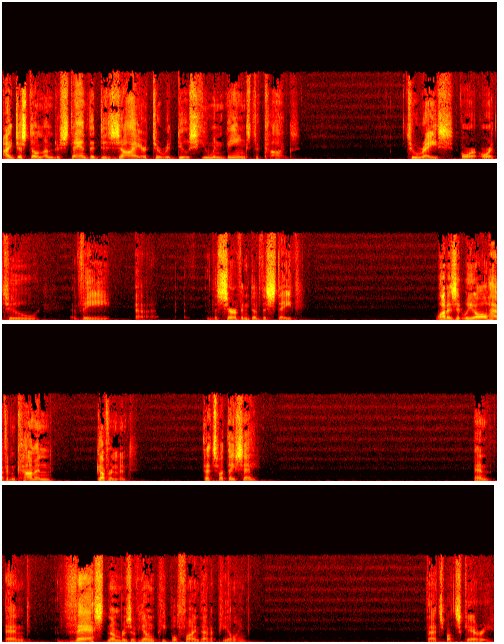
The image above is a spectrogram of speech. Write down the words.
I just don't understand the desire to reduce human beings to cogs, to race, or or to the uh, the servant of the state what is it we all have in common? Government. That's what they say. And, and vast numbers of young people find that appealing. That's what's scary.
